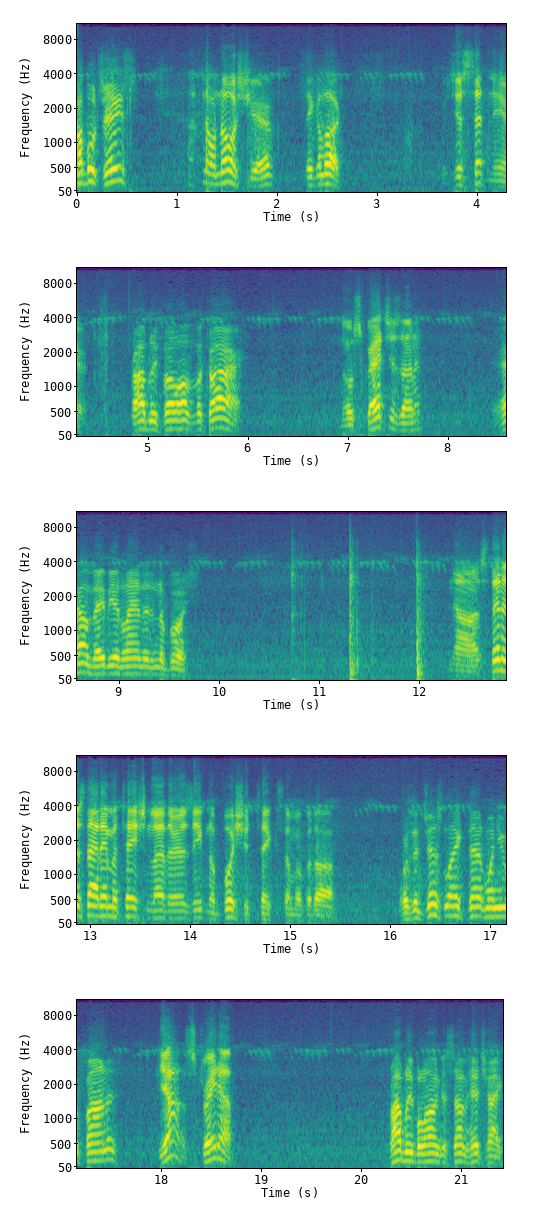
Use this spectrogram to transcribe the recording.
Trouble, Chase? I don't know, Sheriff. Take a look. It was just sitting here. Probably fell off of a car. No scratches on it. Well, maybe it landed in a bush. Now, as thin as that imitation leather is, even a bush should take some of it off. Was it just like that when you found it? Yeah, straight up. Probably belonged to some hitchhiker.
